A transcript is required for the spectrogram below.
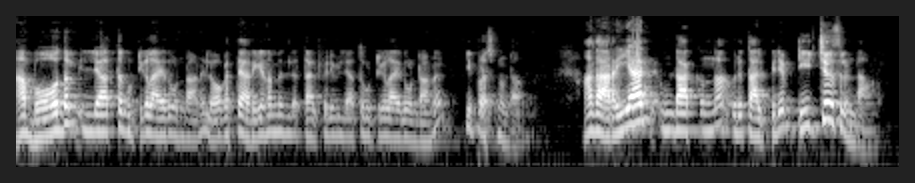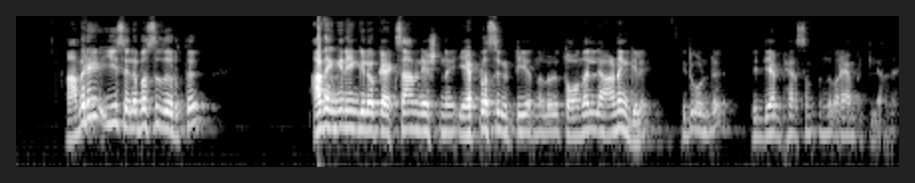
ആ ബോധം ഇല്ലാത്ത കുട്ടികളായതുകൊണ്ടാണ് ലോകത്തെ അറിയണമെന്നില്ല താല്പര്യമില്ലാത്ത കുട്ടികളായതുകൊണ്ടാണ് ഈ പ്രശ്നം ഉണ്ടാകുന്നത് അതറിയാൻ ഉണ്ടാക്കുന്ന ഒരു താല്പര്യം ടീച്ചേഴ്സിലുണ്ടാവണം. അവർ ഈ സിലബസ് തീർത്ത് അതെങ്ങനെയെങ്കിലുമൊക്കെ എക്സാമിനേഷന് എ പ്ലസ് കിട്ടി എന്നുള്ളൊരു തോന്നലാണെങ്കിൽ ഇതുകൊണ്ട് വിദ്യാഭ്യാസം എന്ന് പറയാൻ പറ്റില്ല അതിന്.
